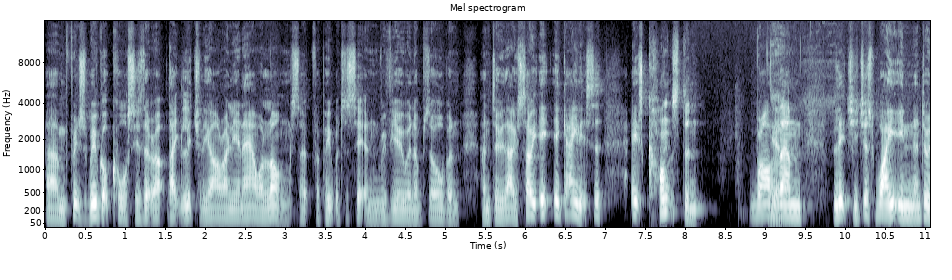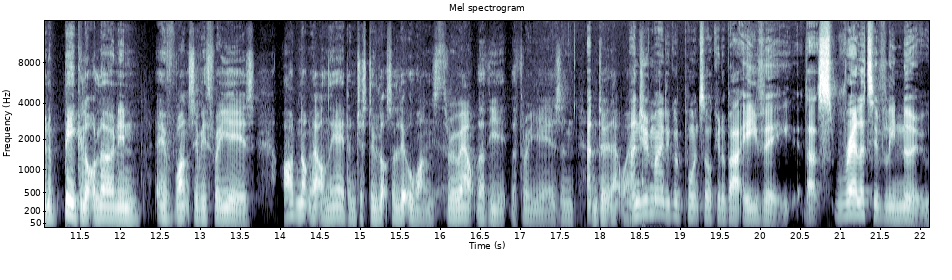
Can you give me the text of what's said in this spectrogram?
Um, for instance, we've got courses that are up, they literally are only an hour long, so for people to sit and review and absorb and, and do those. So it, again, it's a, it's constant rather Yeah. than literally just waiting and doing a big lot of learning every, once every three years, I'd knock that on the head and just do lots of little ones throughout the, the, the three years and, and do it that way. And you've made a good point talking about EV. That's relatively new,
